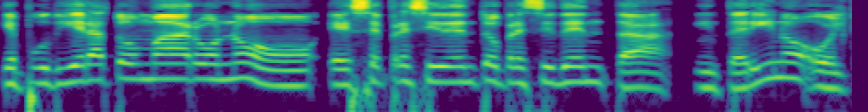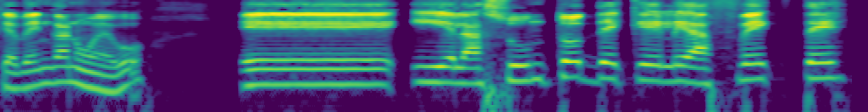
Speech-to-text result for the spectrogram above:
que pudiera tomar o no ese presidente o presidenta interino o el que venga nuevo? Eh, y el asunto de que le afecte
